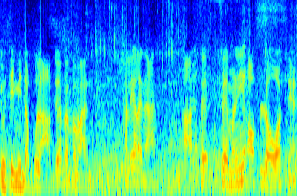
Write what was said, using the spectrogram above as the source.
ดูสิมีดอกกุหลาบด้วยแบบประมาณเขาเรียกอะไรนะอ่า ceremony of rose เนี่ย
